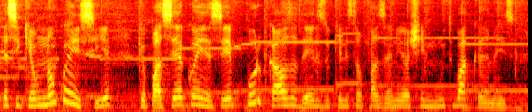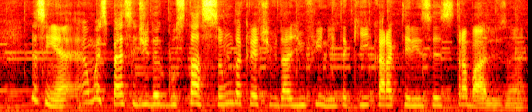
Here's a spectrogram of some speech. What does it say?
que assim que eu não conhecia, que eu passei a conhecer por causa deles, do que eles estão fazendo, e eu achei muito bacana isso. E assim, é, é uma espécie de degustação da criatividade infinita que caracteriza esses trabalhos, né?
